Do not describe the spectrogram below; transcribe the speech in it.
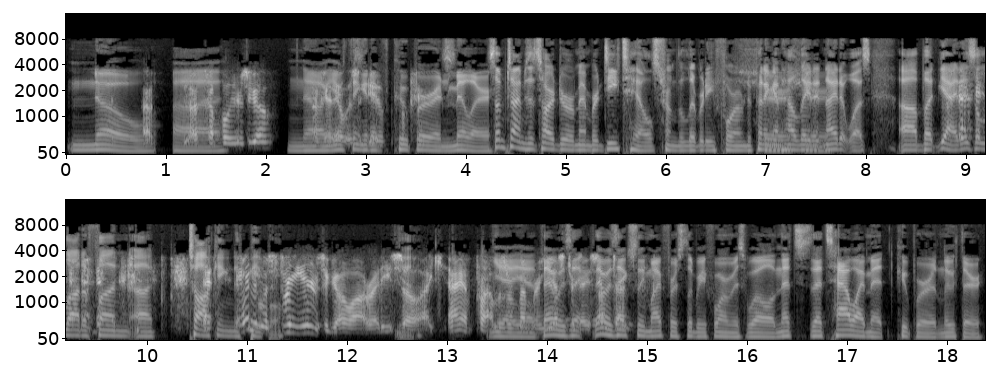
No. a Uh, couple years ago? no, Okay, you're thinking you. of Cooper and Miller. Sometimes it's hard to remember details from the Liberty Forum, depending on Sure, how late sure. at night it was. Uh, but yeah, it is a lot of fun uh, talking to and it was three years ago already, so I, I have problems yeah, yeah. remembering That was yesterday. that was actually my first Liberty Forum as well, and that's that's how I met Cooper and Luther,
